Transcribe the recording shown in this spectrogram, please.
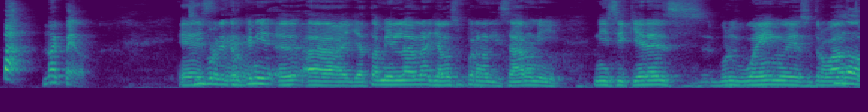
¡pa! No hay pedo. Sí, porque Este, creo que ni, eh, ah, ya también la, la- ya lo superanalizaron y ni siquiera es Bruce Wayne, güey, es otro vato, No.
